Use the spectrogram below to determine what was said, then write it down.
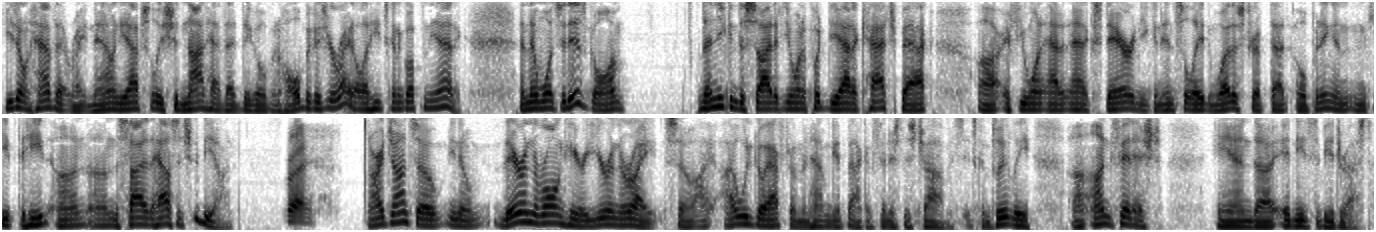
You don't have that right now, and you absolutely should not have that big open hole because you're right. All that heat's going to go up in the attic, and then once it is gone, then you can decide if you want to put the attic hatch back, uh, if you want to add an attic stair, and you can insulate and weather strip that opening and, and keep the heat on on the side of the house it should be on. Right. All right, John. So you know they're in the wrong here. You're in the right. So I, I would go after them and have them get back and finish this job. It's it's completely uh, unfinished, and uh, it needs to be addressed.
